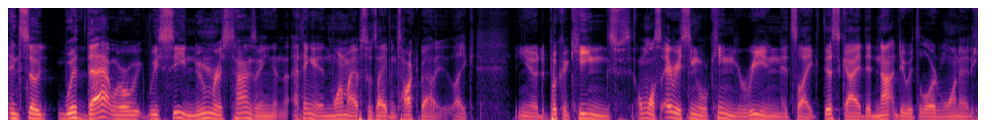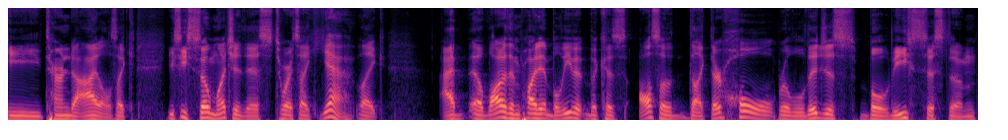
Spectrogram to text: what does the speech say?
And so with that, where we, we see numerous times, I mean, I think in one of my episodes I even talked about it, like, you know, the Book of Kings. Almost every single king you're reading, it's like this guy did not do what the Lord wanted. He turned to idols. Like you see so much of this to where it's like, yeah, like I a lot of them probably didn't believe it because also like their whole religious belief system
